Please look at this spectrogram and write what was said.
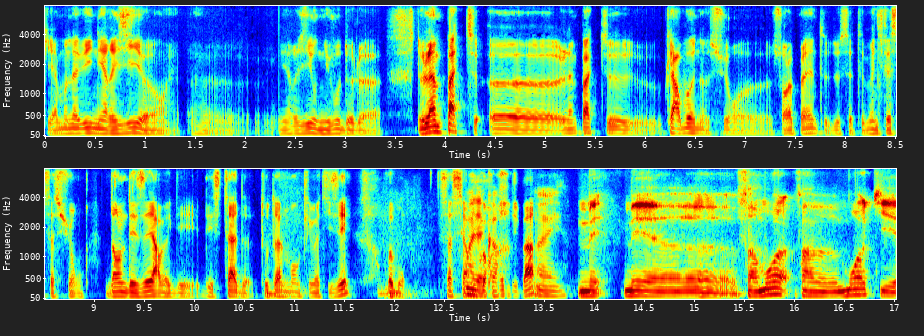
qui est à mon avis une hérésie, une hérésie au niveau de l'impact, l'impact carbone sur sur la planète de cette manifestation dans le désert avec des, des stades totalement climatisés. Enfin bon, ça, c'est encore un débat. Mais, mais enfin moi, enfin moi qui,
